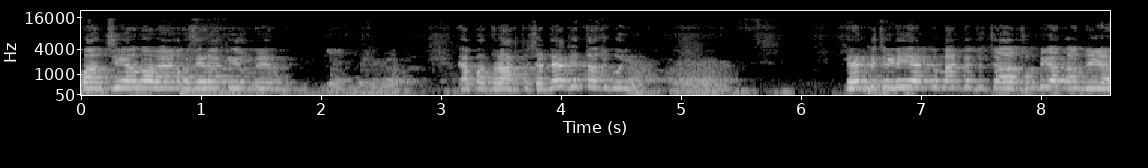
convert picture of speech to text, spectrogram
ਪੰਛੀਆਂ ਦਾ ਰਹਿਣ ਬਸੇਰਾ ਕੀ ਹੁੰਦੇ ਆ? ਜੇ ਆਪਾਂ ਦਰਖਤ ਛੱਡਿਆ ਖੇਤਾਂ 'ਚ ਕੋਈ? ਇੱਕ ਚਿੜੀ ਇੱਕ ਮਿੰਟ 'ਚ ਚਾਰ ਸੁੰਡੀਆਂ ਖਾਂਦੀ ਆ।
